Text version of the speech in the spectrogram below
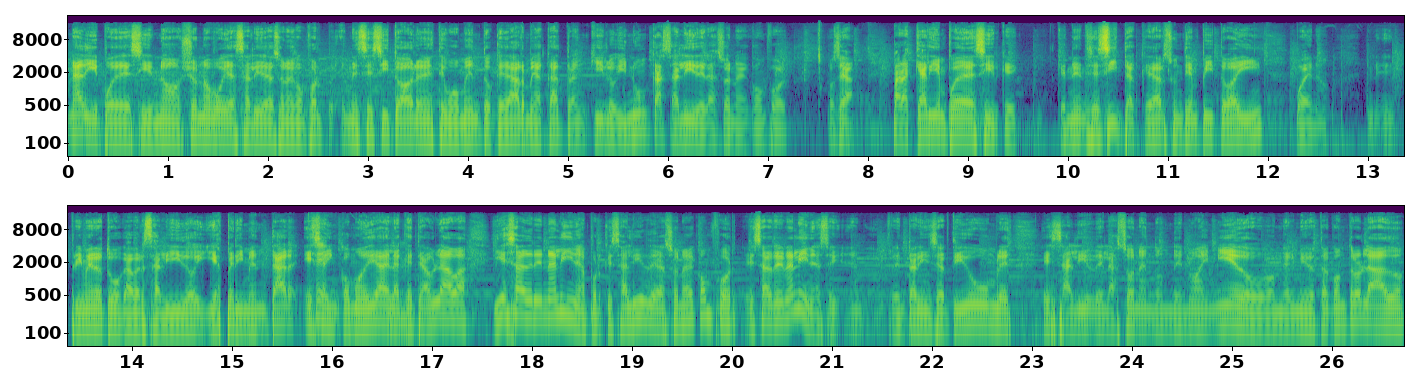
nadie puede decir, no, yo no voy a salir de la zona de confort, necesito ahora en este momento quedarme acá tranquilo y nunca salí de la zona de confort. O sea, para que alguien pueda decir que, que necesita quedarse un tiempito ahí, bueno, primero tuvo que haber salido y experimentar esa Sí. incomodidad de la que te hablaba y esa adrenalina, porque salir de la zona de confort es adrenalina, es eh, enfrentar incertidumbres, es salir de la zona en donde no hay miedo, donde el miedo está controlado,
